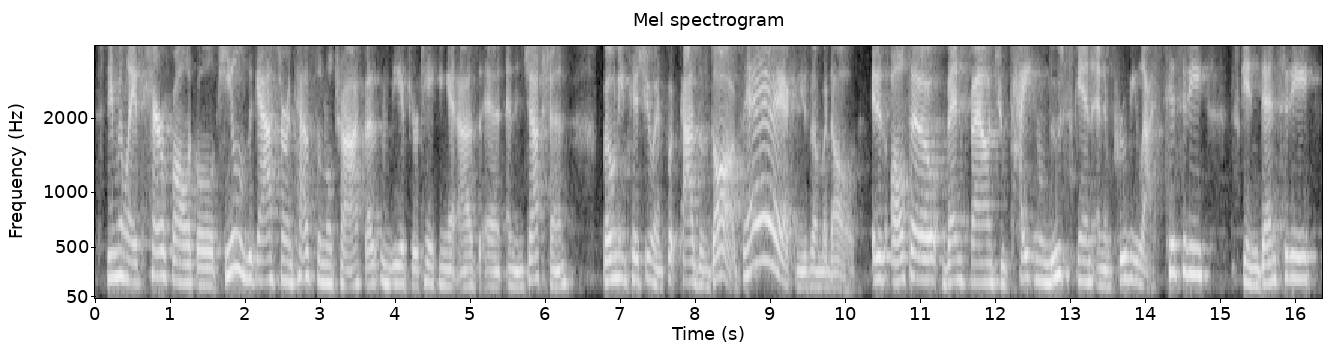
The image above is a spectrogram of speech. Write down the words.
stimulates hair follicles, heals the gastrointestinal tract. That would be if you're taking it as an, injection. Bony tissue and foot pads of dogs. Hey, I can use them a dog. It has also been found to tighten loose skin and improve elasticity, skin density,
